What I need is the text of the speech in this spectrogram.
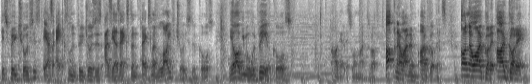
his food choices. He has excellent food choices, as he has excellent, excellent life choices, of course. The argument would be, of course, I'll get this one, Maxwell. Oh no, Adam, I've got this. Oh no, I've got it. I've got it.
